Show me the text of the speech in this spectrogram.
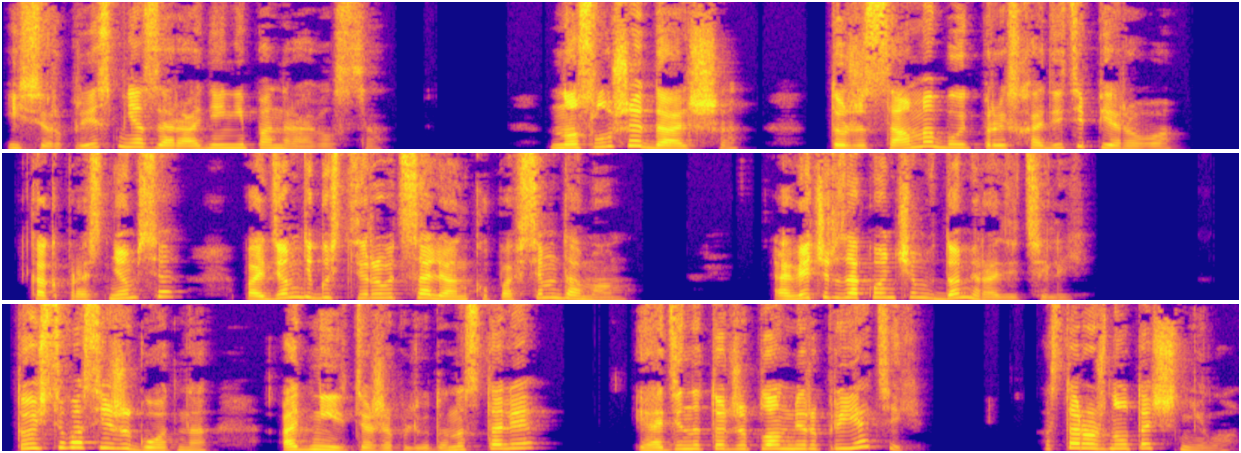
И сюрприз мне заранее не понравился. Но слушай дальше. То же самое будет происходить и первого. Как проснемся, пойдем дегустировать солянку по всем домам. А вечер закончим в доме родителей. То есть у вас ежегодно одни и те же блюда на столе и один и тот же план мероприятий? Осторожно уточнила.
